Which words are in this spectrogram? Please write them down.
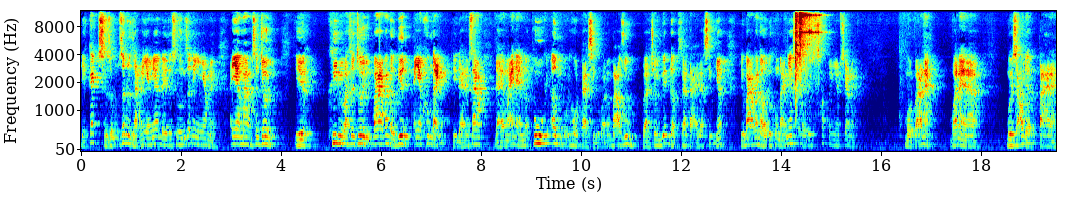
Thì cách sử dụng rất đơn giản anh em nhé. Đây tôi sẽ hướng dẫn anh em này. Anh em mang vào sân chơi. Thì khi mình vào sân chơi thì ba ván đầu tiên anh em không đánh thì để làm sao? Để máy này nó thu cái âm của cái hột tài xỉu và nó báo rung và cho mình biết được ra tài ra xỉu nhé thì ba ván đầu tôi không đánh nhé đây, tôi sóc cho anh em xem này. Một ván này. Ván này là 16 điểm tài này.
